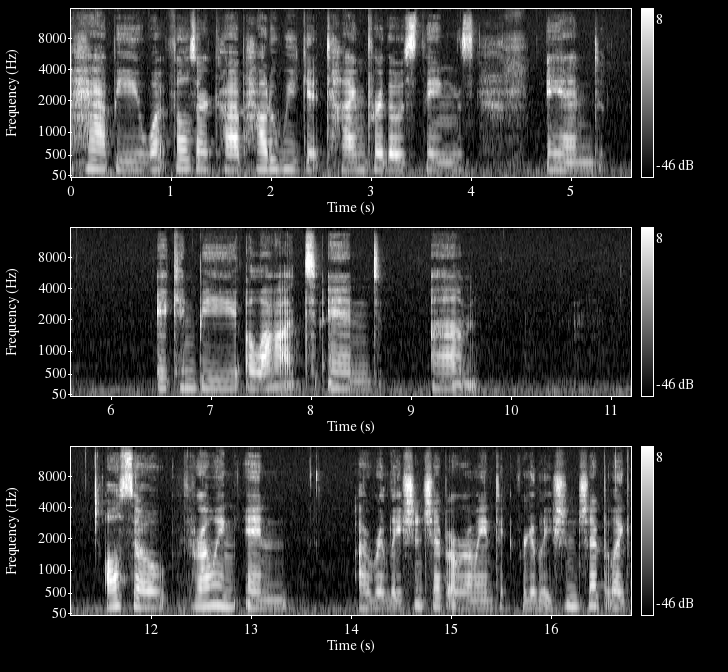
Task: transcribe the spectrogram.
happy, what fills our cup, how do we get time for those things? And it can be a lot and um, also throwing in a relationship, a romantic relationship. Like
